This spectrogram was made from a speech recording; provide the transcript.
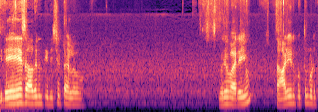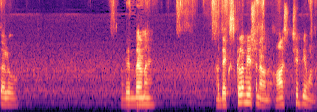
ഇതേ സാധനം തിരിച്ചിട്ടാലോ? ഒരു വരയും താഴെ ഒരു കുത്തും കൊടുത്താലോ? അതെന്താണ്? അത് എക്സ്ക്ലമേഷൻ ആണ്. ആശ്ചര്യമാണ്.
